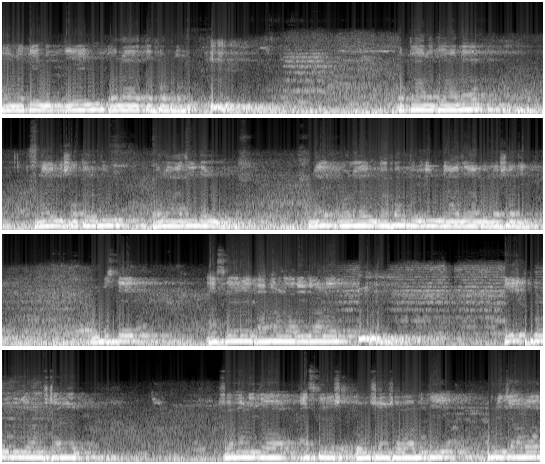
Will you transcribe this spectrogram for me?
أن أقيم الدين ولا تفرقوا وقال تعالى لئن شكرتم ولا أزيدنكم ওয়ালাইন কাফারতুম ইন্না আযাবি লাশাদীদ উপস্থিত আজকের এই বাহালগড় ইউনিয়নের ঈদ পূর্ণমিলনী অনুষ্ঠানের সম্মানিত আজকের এই অনুষ্ঠানের সভাপতি পরিচালক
